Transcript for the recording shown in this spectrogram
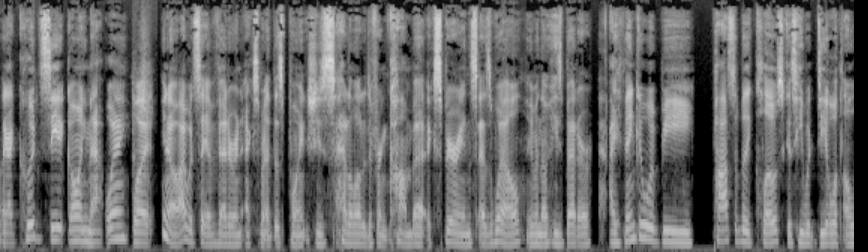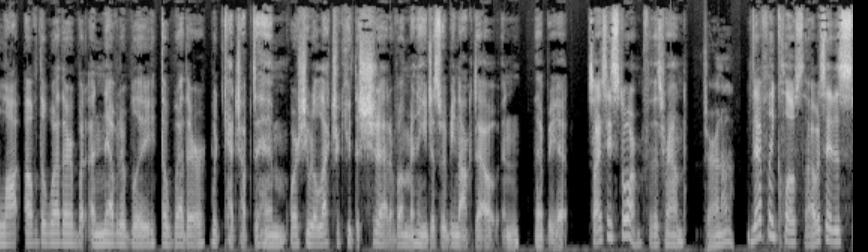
Like I could see it going that way, but you know, I would say a veteran X-Men at this point. She's had a lot of different combat experience as well, even though he's better. I think it would be possibly close because he would deal with a lot of the weather, but inevitably the weather would catch up to him, or she would electrocute the shit out of him, and he just would be knocked out, and that'd be it. So I say Storm for this round. Fair enough. Definitely close though. I would say this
